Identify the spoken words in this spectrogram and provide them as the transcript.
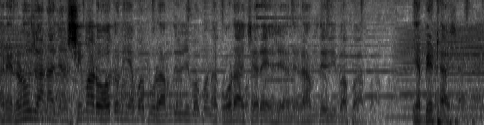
અને રણુજાના જ્યાં સીમાડો હતો ને, ત્યાં બાપુ રામદેવજી બાપાના ઘોડા ચરે છે અને રામદેવજી બાપા ત્યાં બેઠા છે.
